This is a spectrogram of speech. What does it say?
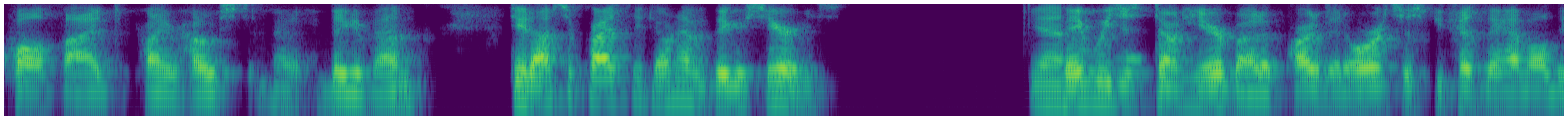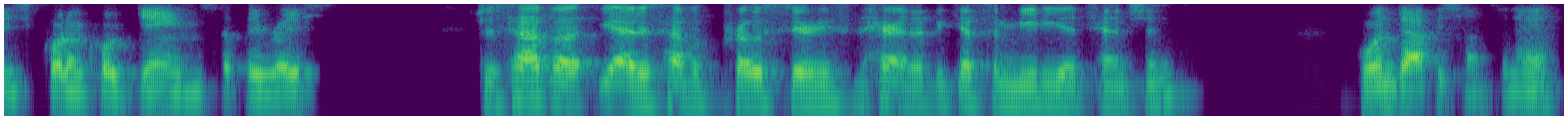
qualified to probably host a big event. Dude, I'm surprised they don't have a bigger series. Yeah. Maybe we just don't hear about it, part of it, or it's just because they have all these quote unquote games that they race. Just have a yeah, just have a pro series there that get some media attention. Wouldn't that be something, hey?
